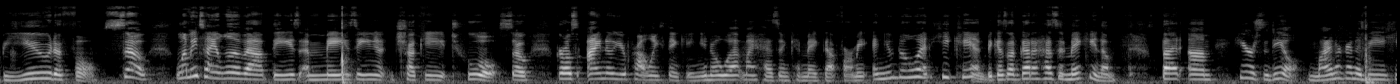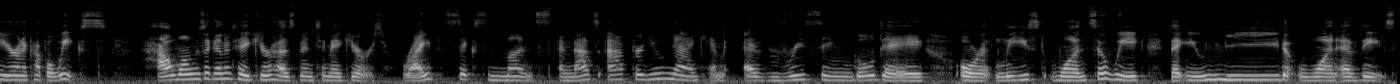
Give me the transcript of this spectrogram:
Beautiful. So let me tell you a little about these amazing Chuckie tools. So girls, I know you're probably thinking, you know what? My husband can make that for me. And you know what? He can because I've got a husband making them. But um, here's the deal. Mine are going to be here in a couple weeks. How long is it going to take your husband to make yours, right? Six months. And that's after you nag him every single day or at least once a week that you need one of these.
